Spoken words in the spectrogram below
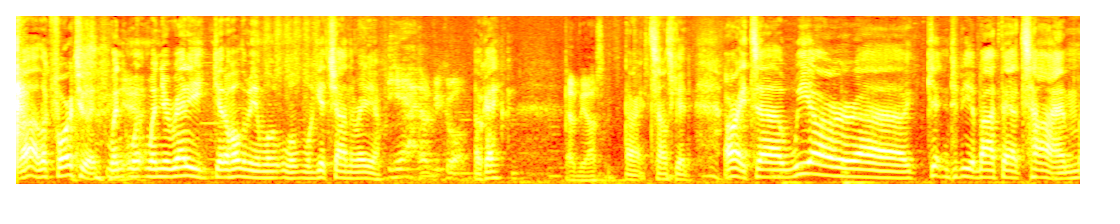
Well, I look forward to it. When, when when you're ready, get a hold of me and we'll we'll, we'll get you on the radio. Yeah, that'd be cool. Okay. That'd be awesome. All right, sounds good. All right, uh, we are uh, getting to be about that time.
